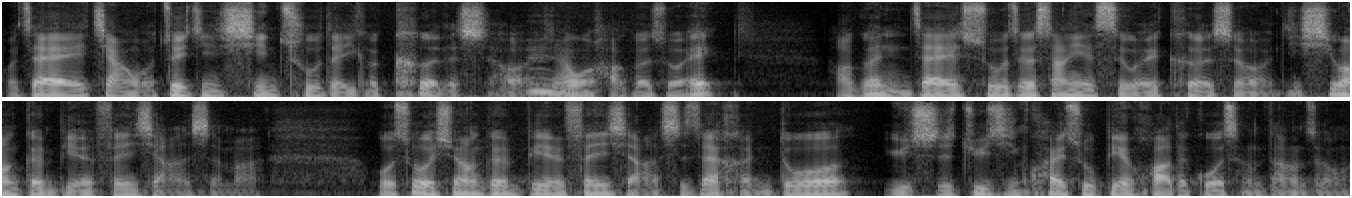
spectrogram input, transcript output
我在讲我最近新出的一个课的时候，人家问豪哥说：“哎、嗯，郝哥，你在说这个商业思维课的时候，你希望跟别人分享什么？”我说：“我希望跟别人分享是在很多与时俱进、快速变化的过程当中，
